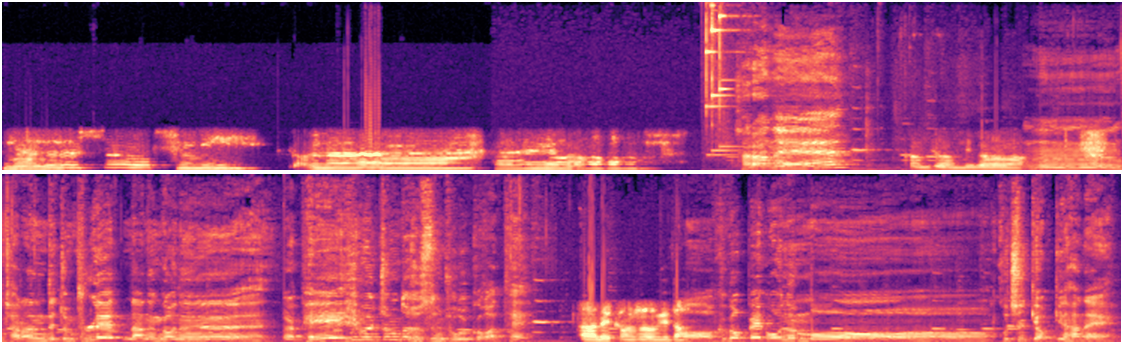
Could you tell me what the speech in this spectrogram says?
막을 수 없으니 떠나요. 잘하네 감사합니다. 음 잘하는데 좀 플랫 나는 거는 그러니까 배에 힘을 좀 더 줬으면 좋을 것 같아. 아 네 감사합니다. 어 그거 빼고는 뭐 고칠 게 없긴 하네.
